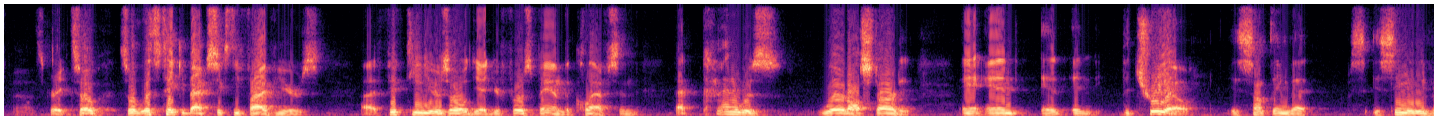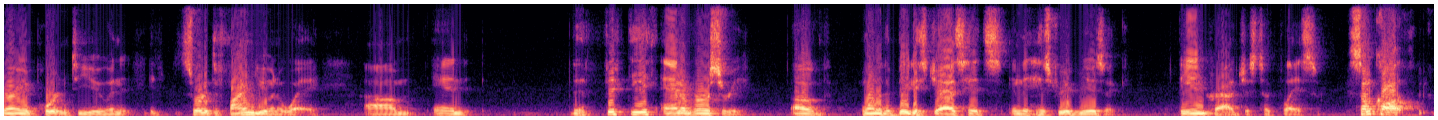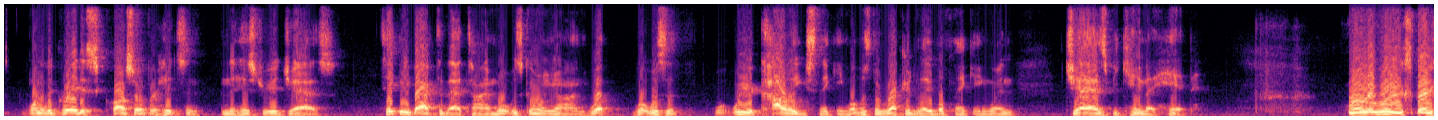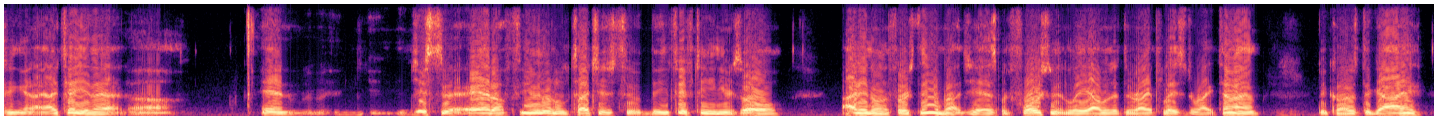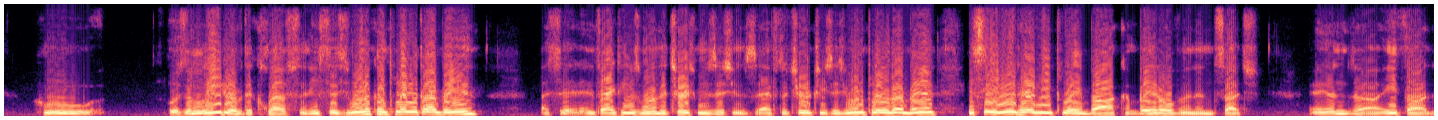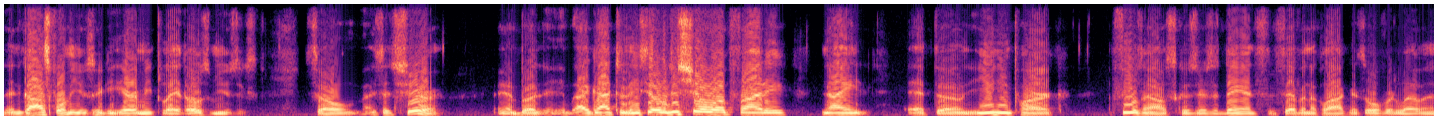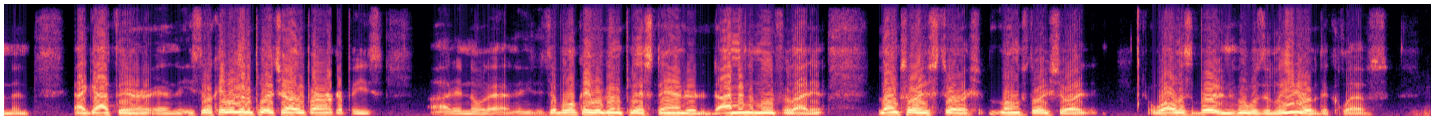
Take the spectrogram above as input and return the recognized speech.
Oh, that's great. So, so let's take you back 65 years. Uh, 15 years old, you had your first band, the Clefs, and that kind of was where it all started. And, and, and, the trio is something that is seemingly very important to you, and it, it sort of defined you in a way. Um, and the 50th anniversary of one of the biggest jazz hits in the history of music, The In Crowd, just took place. Some call it one of the greatest crossover hits in, in the history of jazz. take me back to that time. What was going on? What what was the what were your colleagues thinking? What was the record label thinking when jazz became a hit? Well, they weren't expecting it. I, I tell you that. Uh, and just to add a few little touches to being 15 years old, I didn't know the first thing about jazz, but fortunately, I was at the right place at the right time because the guy who was the leader of the Clefs, and he says, "You want to come play with our band?" I said, in fact, he was one of the church musicians. After church, he says, "You want to play with our band?" And see, he had heard me play Bach and Beethoven and such, and uh, he thought, and gospel music. He heard me play those musics, so I said, "Sure." And, but I got to. He said, "Well, just show up Friday night at the Union Park." field house because there's a dance at seven o'clock. It's over at eleven, and I got there, and he said, "Okay, we're going to play a Charlie Parker piece." I didn't know that. And he said, "Well, okay, we're going to play a standard. I'm in the mood for that." Long story short, long story short, Wallace Burton, who was the leader of the Clefs,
